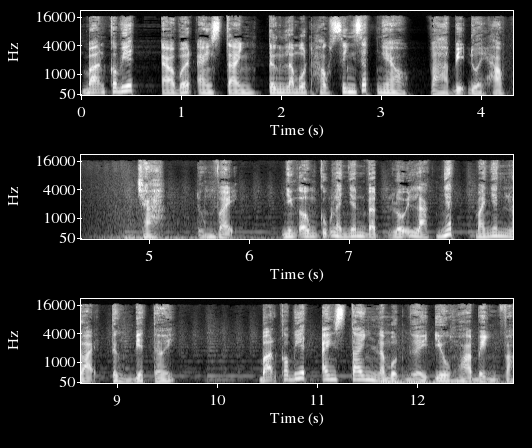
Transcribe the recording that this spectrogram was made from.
Bạn có biết albert einstein từng là một học sinh rất nghèo và bị đuổi học? Chà, đúng vậy nhưng ông cũng là nhân vật lỗi lạc nhất mà nhân loại từng biết tới. Bạn có biết Einstein là một người yêu hòa bình và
